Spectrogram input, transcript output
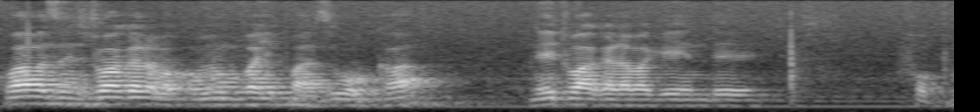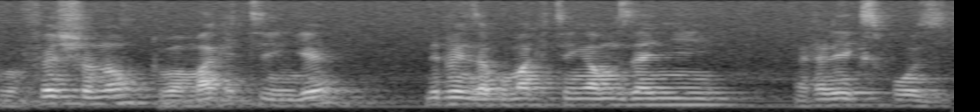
Kuba abazanyi twagala bakome mu vipers wokka naye twagala bagende for professional tuba marketinge ne tuyinza kumarketinga muzanyi nga tali exposed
